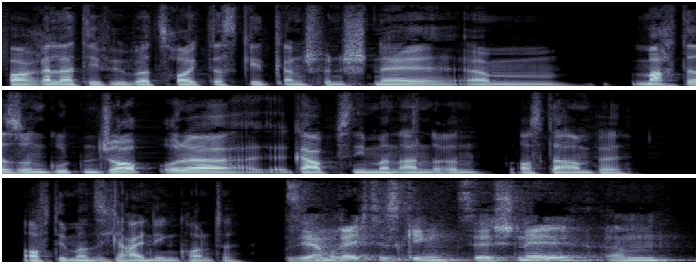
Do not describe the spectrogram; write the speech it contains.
war relativ überzeugt, das geht ganz schön schnell. Ähm, macht er so einen guten Job oder gab es niemand anderen aus der Ampel, auf den man sich einigen konnte? Sie haben recht, es ging sehr schnell. Ähm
